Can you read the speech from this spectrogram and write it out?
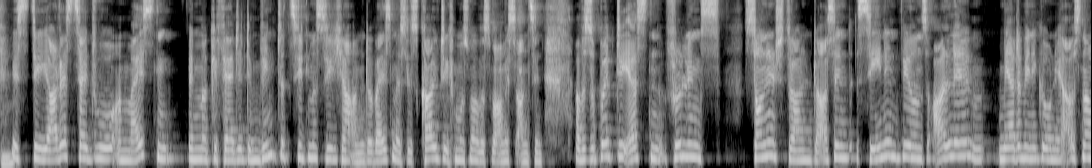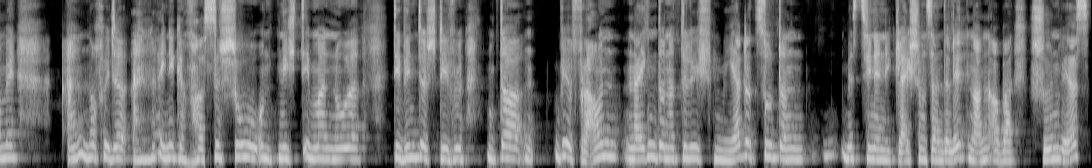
mhm. ist die Jahreszeit, wo am meisten immer gefährdet, im Winter zieht man sich ja an. Da weiß man, es ist kalt, ich muss mal was Warmes anziehen. Aber sobald die ersten Frühlings Sonnenstrahlen da sind, sehnen wir uns alle, mehr oder weniger ohne Ausnahme, noch wieder einigermaßen Schuh und nicht immer nur die Winterstiefel. Und da wir Frauen neigen da natürlich mehr dazu, dann ziehen ja nicht gleich schon Sandaletten an, aber schön wär's.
